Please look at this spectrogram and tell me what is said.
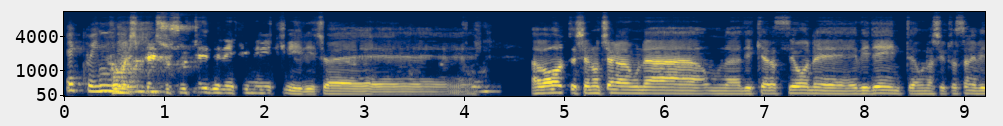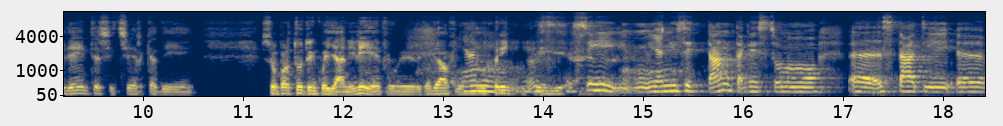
e quindi... Come spesso succede nei femminicidi, cioè... Sì. A volte se non c'è una, una, dichiarazione evidente, una situazione evidente, si cerca di, soprattutto in quegli anni lì, eh, ricordiamo, gli anni, primi, sì, gli anni 70 che sono eh, stati eh,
